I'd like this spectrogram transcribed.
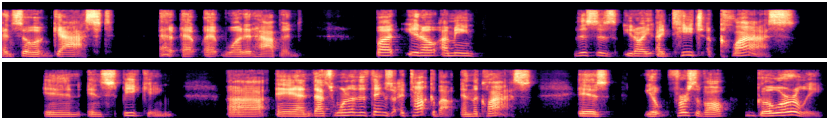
and so aghast at, at, at what had happened. But you know, I mean, this is you know, I, I teach a class in in speaking, uh, and that's one of the things I talk about in the class is you know, first of all, go early,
